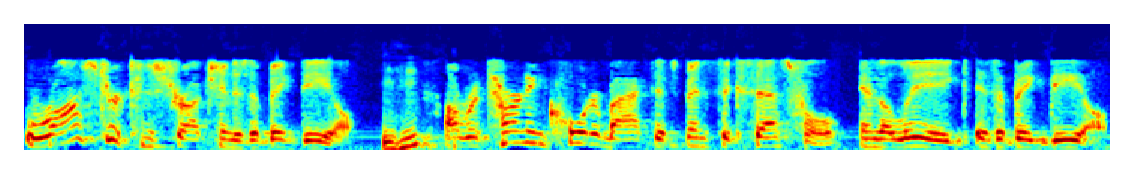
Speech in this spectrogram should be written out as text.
roster construction is a big deal. Mm-hmm. A returning quarterback that's been successful in the league is a big deal.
